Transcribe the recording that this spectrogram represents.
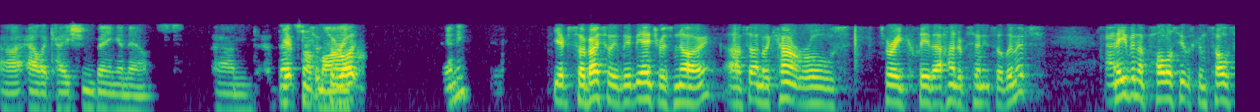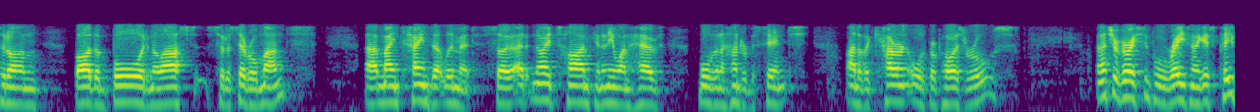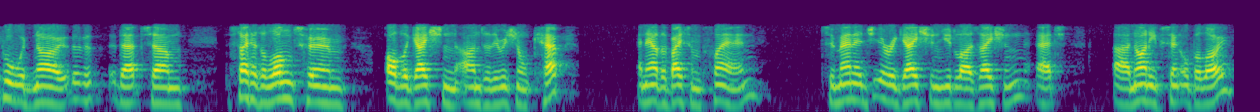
uh, allocation being announced? And that's not my right. Any? Yep. So basically, the, the answer is no. Uh, so under the current rules, it's very clear that 100% is the limit, and even the policy that was consulted on by the board in the last sort of several months uh, maintains that limit. So at no time can anyone have more than 100% under the current or the proposed rules. And that's for a very simple reason. I guess people would know that, that um, the state has a long-term obligation under the original cap and now the basin plan to manage irrigation utilisation at uh, 90% or below.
